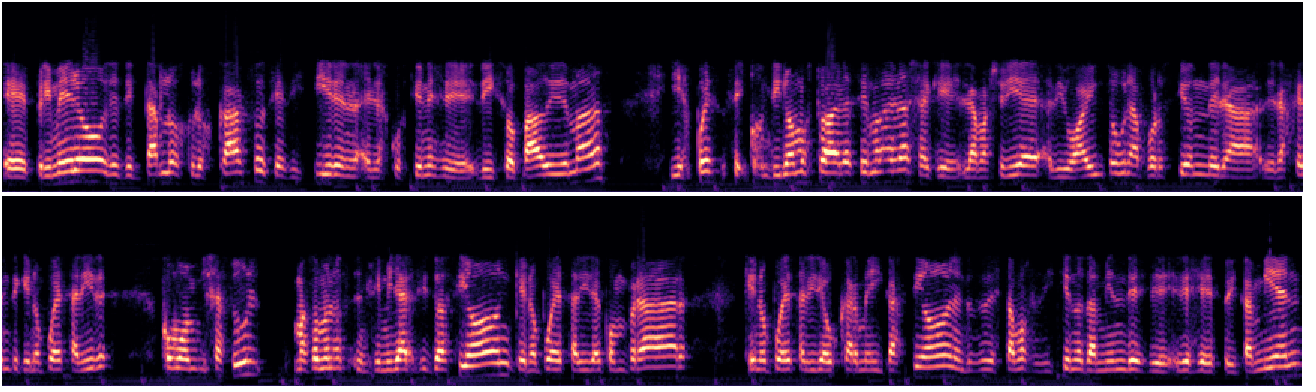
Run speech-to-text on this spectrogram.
eh, primero, detectar los, los casos y asistir en, las cuestiones de, de, hisopado y demás, y después continuamos toda la semana, ya que la mayoría, digo, hay toda una porción de la, de la gente que no puede salir, como en Villa Azul, más o menos en similar situación, que no puede salir a comprar, que no puede salir a buscar medicación, entonces estamos asistiendo también desde, desde eso, y también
